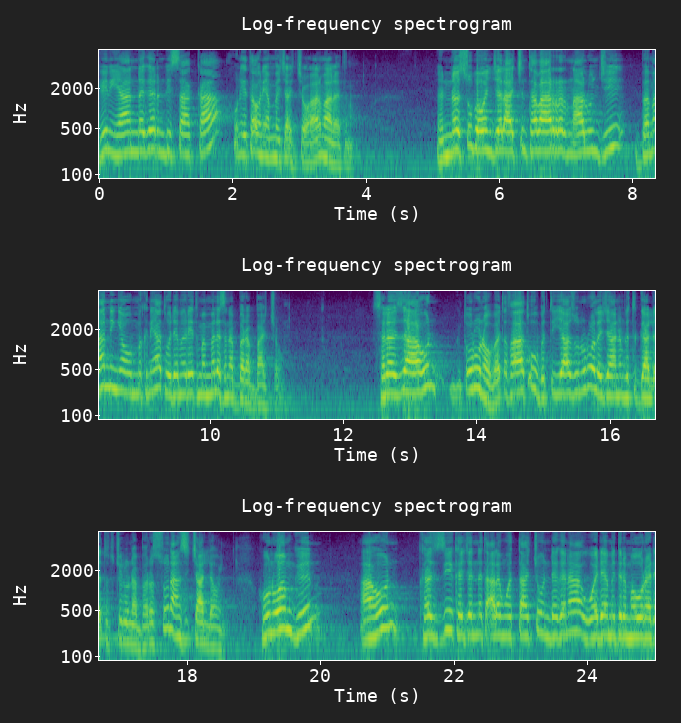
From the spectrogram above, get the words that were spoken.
ግን ያን ነገር እንዲሳካ ሁኔታውን ያመቻቸዋል ማለት ነው እነሱ በወንጀላችን ተባረርን አሉ እንጂ በማንኛውም ምክንያት ወደ መሬት መመለስ ነበረባቸው። ስለዚህ አሁን ጥሩ ነው። በጥፋቱ ብትያዙ ኑሮ ለጃንም ልትጋለጡ ትችሉ ነበር። እሱን አንስቻለሁኝ። ሁኖም ግን አሁን ከዚህ ከጀነት አለም ወጥታችሁ እንደገና ወደ ምድር መውረድ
